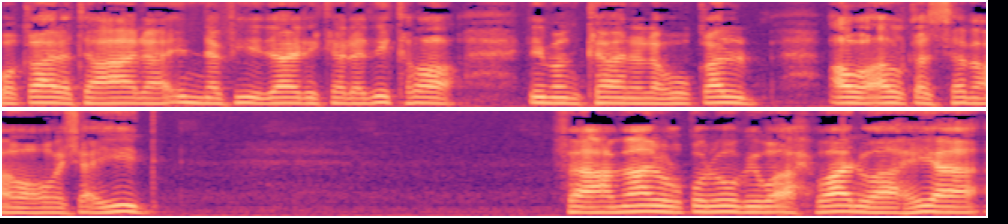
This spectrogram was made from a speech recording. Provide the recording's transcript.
وقال تعالى إن في ذلك لذكرى لمن كان له قلب أو ألقى السمع وهو شهيد. فأعمال القلوب وأحوالها هي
